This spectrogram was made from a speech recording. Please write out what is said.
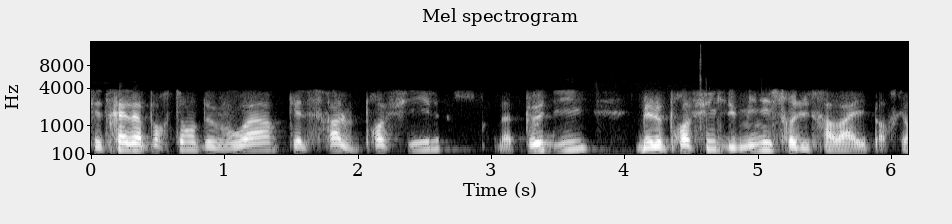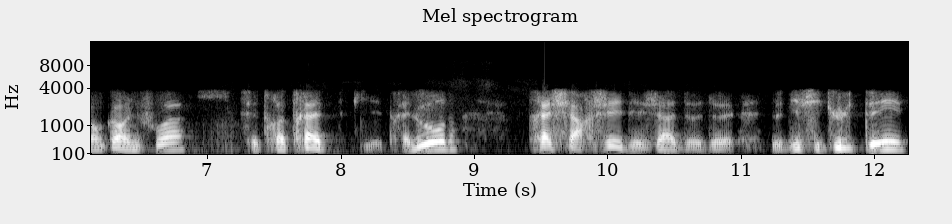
c'est très important de voir quel sera le profil, on a peu dit, mais le profil du ministre du Travail, parce qu'encore une fois, cette retraite qui est très lourde, très chargée déjà de, difficultés,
